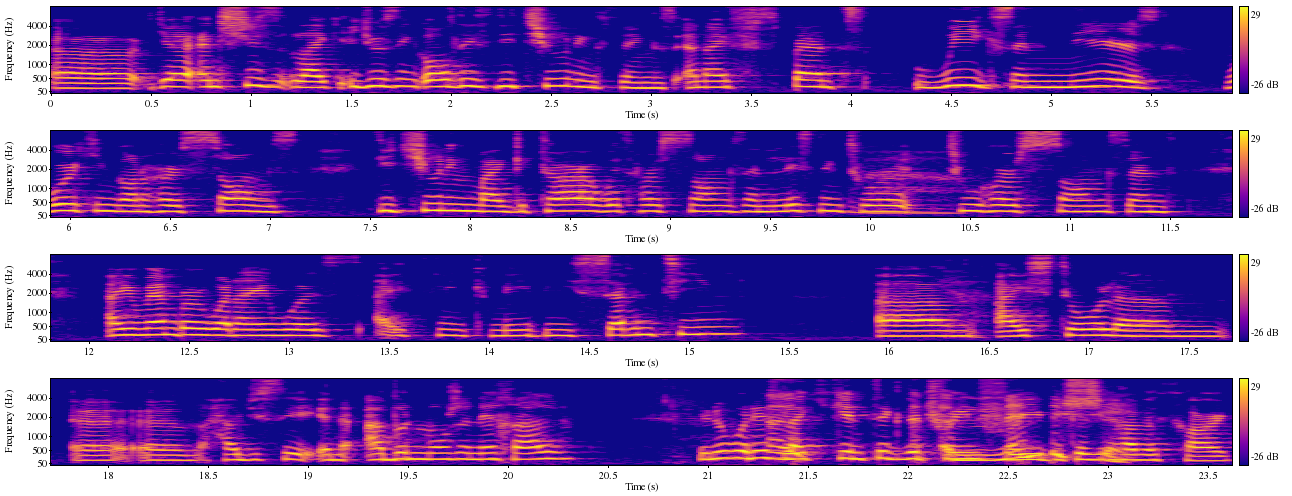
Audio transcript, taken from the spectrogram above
uh, yeah and she's like using all these detuning things and i've spent weeks and years working on her songs detuning my guitar with her songs and listening to her to her songs and i remember when i was i think maybe 17 um, i stole um, uh, um, how do you say an abonnement général you know what it's like you can take the train free because you have a card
